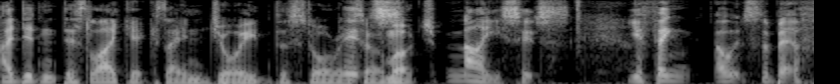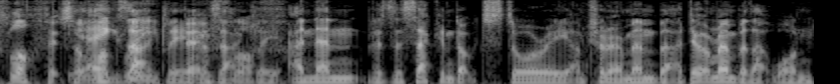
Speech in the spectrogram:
I didn't dislike it because I enjoyed the story It's so much. Nice. It's you think, oh, it's a bit of fluff. It's a lovely exactly, bit exactly. of fluff. And then there's a second Doctor story. I'm trying to remember. I don't remember that one,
